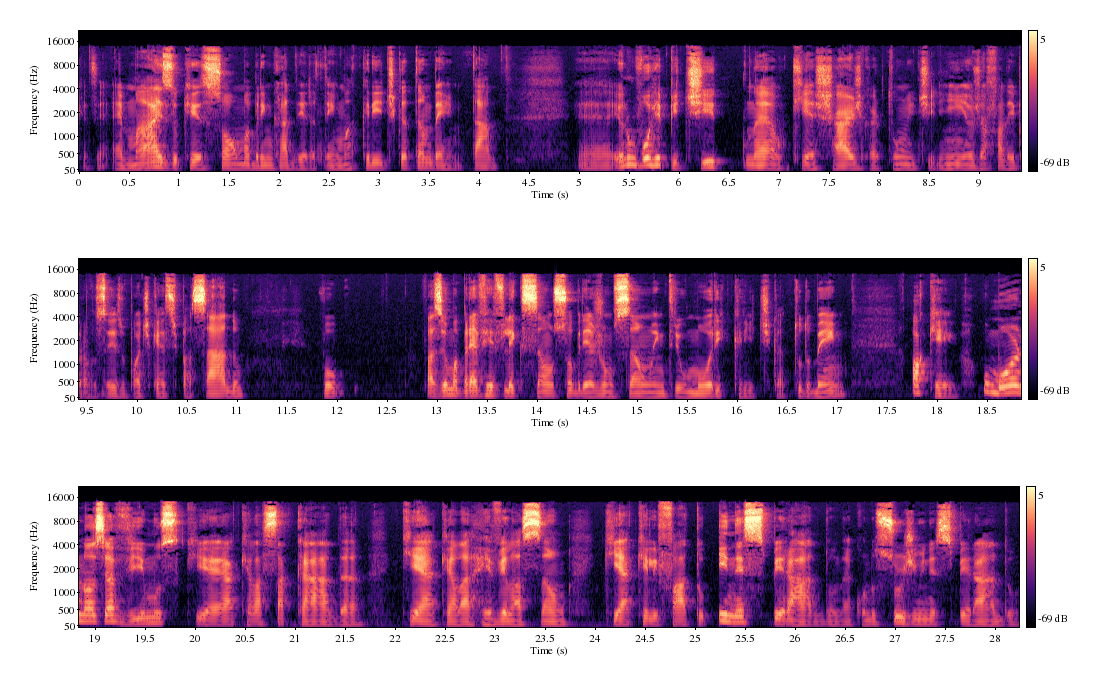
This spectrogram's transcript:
quer dizer, é mais do que só uma brincadeira, tem uma crítica também, tá? É, eu não vou repetir, né, o que é charge, cartoon e tirinha. Eu já falei para vocês no podcast passado. Vou fazer uma breve reflexão sobre a junção entre humor e crítica. Tudo bem? Ok, humor nós já vimos que é aquela sacada, que é aquela revelação, que é aquele fato inesperado, né? Quando surge o inesperado,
